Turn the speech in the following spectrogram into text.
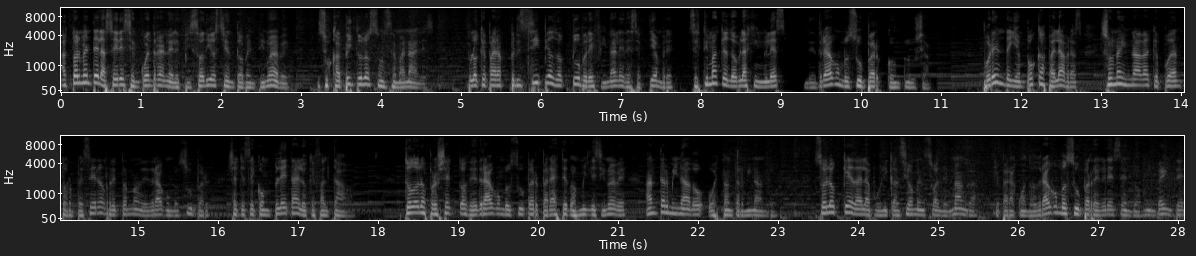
Actualmente la serie se encuentra en el episodio 129 y sus capítulos son semanales, por lo que para principios de octubre y finales de septiembre se estima que el doblaje inglés de Dragon Ball Super concluya. Por ende y en pocas palabras, ya no hay nada que pueda entorpecer el retorno de Dragon Ball Super, ya que se completa lo que faltaba. Todos los proyectos de Dragon Ball Super para este 2019 han terminado o están terminando, Solo queda la publicación mensual del manga, que para cuando Dragon Ball Super regrese en 2020,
